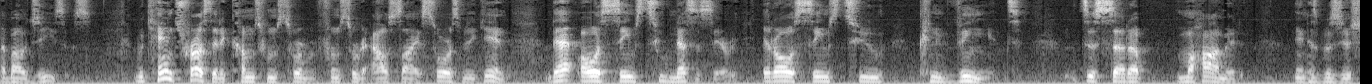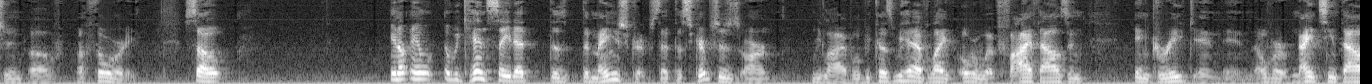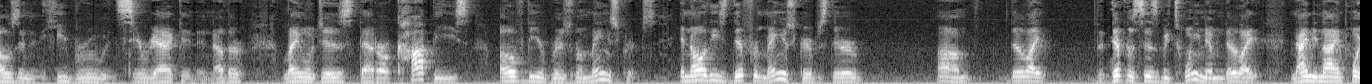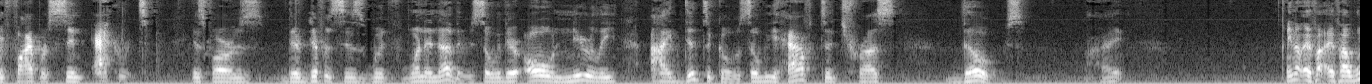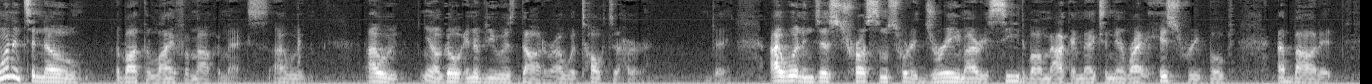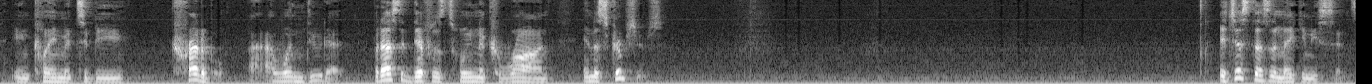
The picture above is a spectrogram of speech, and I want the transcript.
about Jesus? We can't trust that it comes from sort of, from sort of outside source. But again, that all seems too necessary. It all seems too convenient to set up Muhammad in his position of authority. So, you know, and we can't say that the the manuscripts, that the scriptures aren't reliable because we have like over what five thousand in Greek and, and over 19,000 in Hebrew and Syriac and, and other languages that are copies of the original manuscripts. And all these different manuscripts, they're um, they're like the differences between them. They're like 99.5% accurate as far as their differences with one another. So they're all nearly identical. So we have to trust those. All right you know, if I, if I wanted to know about the life of Malcolm X, I would I would you know go interview his daughter. I would talk to her. Okay, I wouldn't just trust some sort of dream I received about Malcolm X and then write a history book about it and claim it to be credible. I, I wouldn't do that. But that's the difference between the Quran and the scriptures. It just doesn't make any sense.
